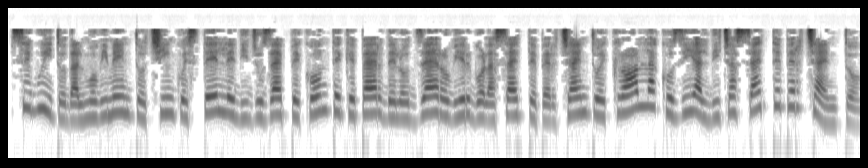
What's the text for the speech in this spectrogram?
seguito dal Movimento 5 Stelle di Giuseppe Conte che perde lo 0,7% e crolla così al 17%.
